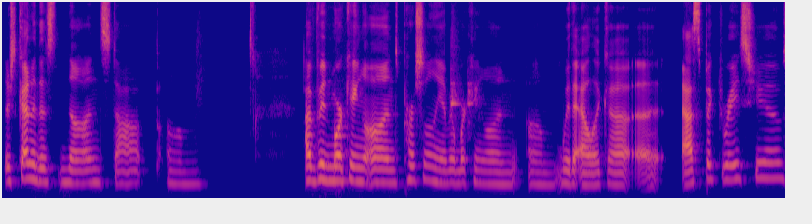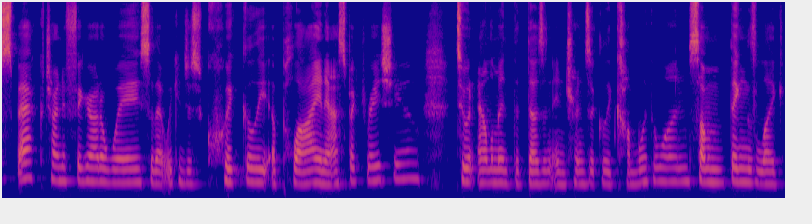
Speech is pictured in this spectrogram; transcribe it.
there's kind of this nonstop um, I've been working on, personally, I've been working on um, with Elika a aspect ratio spec, trying to figure out a way so that we can just quickly apply an aspect ratio to an element that doesn't intrinsically come with one. Some things like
